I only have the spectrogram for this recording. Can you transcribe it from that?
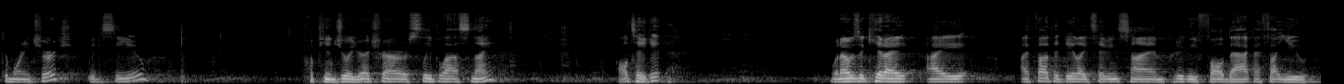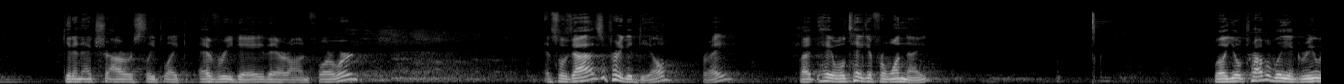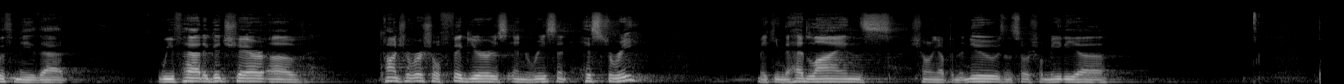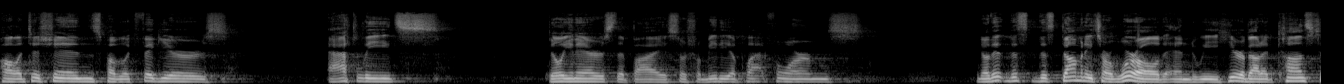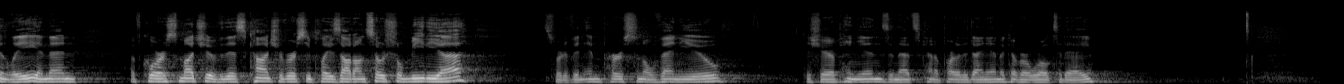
Good morning, church. Good to see you. Hope you enjoyed your extra hour of sleep last night. I'll take it. When I was a kid, I, I, I thought that daylight savings time, particularly fall back, I thought you get an extra hour of sleep like every day there on forward. And so that's a pretty good deal, right? But hey, we'll take it for one night. Well, you'll probably agree with me that we've had a good share of controversial figures in recent history, making the headlines, showing up in the news and social media. Politicians, public figures, athletes, billionaires that buy social media platforms. You know, this, this dominates our world, and we hear about it constantly. And then, of course, much of this controversy plays out on social media sort of an impersonal venue to share opinions, and that's kind of part of the dynamic of our world today.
